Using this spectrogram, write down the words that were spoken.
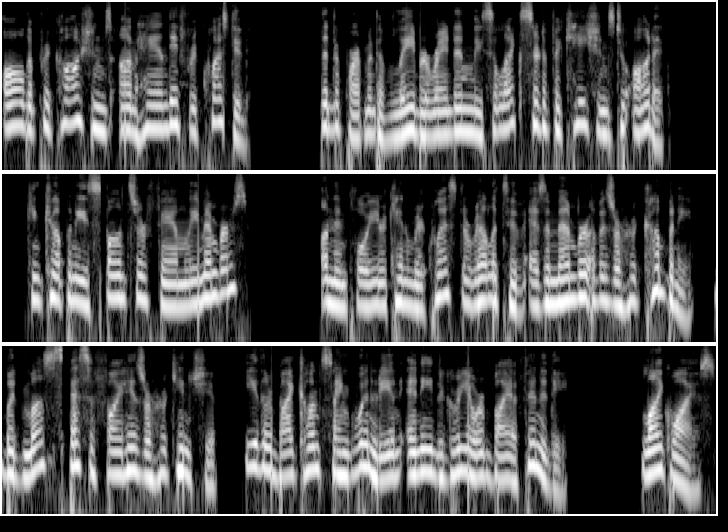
all the precautions on hand if requested the Department of Labor randomly selects certifications to audit. Can companies sponsor family members? An employer can request a relative as a member of his or her company, but must specify his or her kinship, either by consanguinity in any degree or by affinity. Likewise,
